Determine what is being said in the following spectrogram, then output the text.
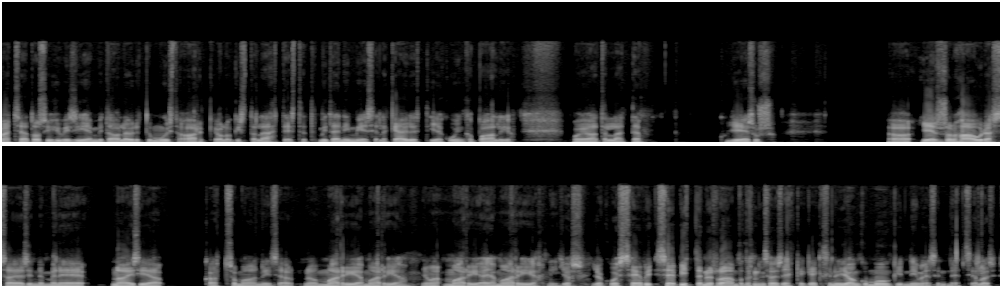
matchaa tosi hyvin siihen, mitä on löydetty muista arkeologista lähteistä, että mitä nimiä siellä käytettiin ja kuinka paljon. Voi ajatella, että kun Jeesus, Jeesus on haudassa ja sinne menee naisia katsomaan, niin se, ne on Maria, Maria ja Maria ja Maria, niin jos joku olisi sepittänyt raamatun, niin se olisi ehkä keksinyt jonkun muunkin nimen sinne, että siellä olisi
